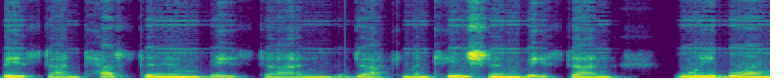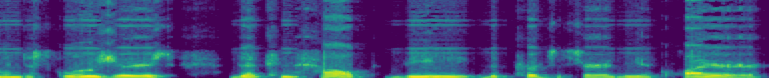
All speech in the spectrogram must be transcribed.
based on testing, based on documentation, based on labeling and disclosures that can help the, the purchaser, the acquirer,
